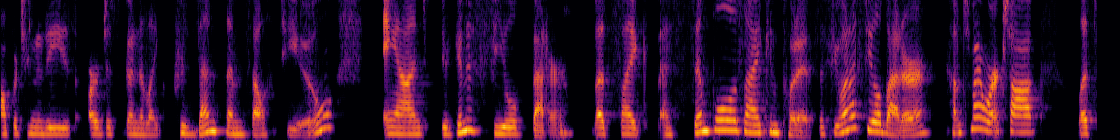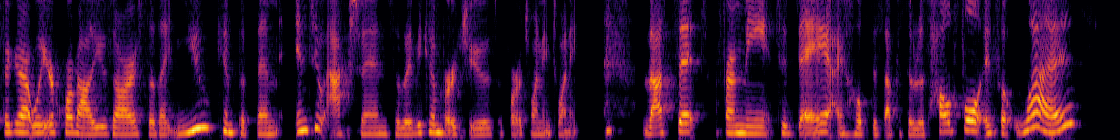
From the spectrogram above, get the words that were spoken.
opportunities are just going to like present themselves to you and you're going to feel better. That's like as simple as I can put it. So if you want to feel better, come to my workshop. Let's figure out what your core values are so that you can put them into action so they become virtues for 2020. That's it from me today. I hope this episode was helpful. If it was,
